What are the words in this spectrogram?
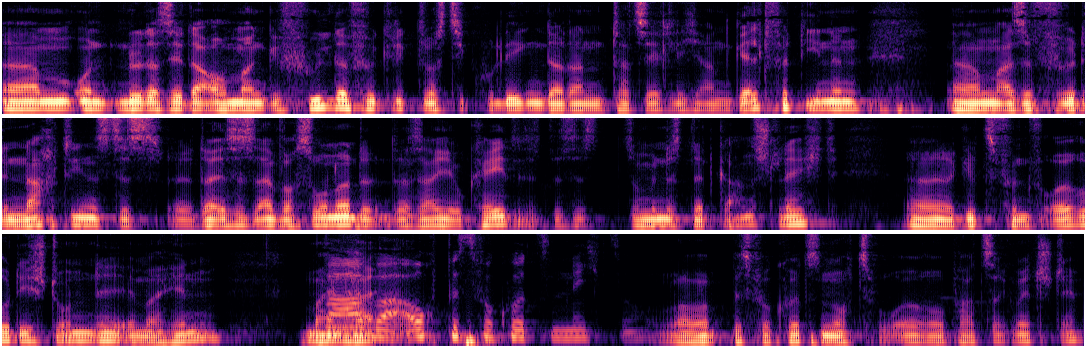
Ähm, und nur, dass ihr da auch mal ein Gefühl dafür kriegt, was die Kollegen da dann tatsächlich an Geld verdienen. Ähm, also für den Nachtdienst, das, äh, da ist es einfach so, ne, da, da sage ich, okay, das, das ist zumindest nicht ganz schlecht. Äh, gibt's fünf Euro die Stunde, immerhin. Mein War aber auch bis vor kurzem nicht so. war bis vor kurzem noch zwei Euro paar zerquetschte.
